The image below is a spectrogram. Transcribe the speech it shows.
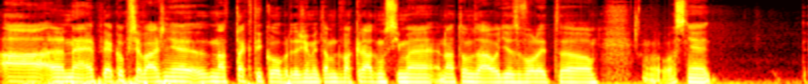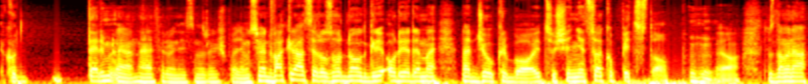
A eh, ne, jako převážně nad taktikou, protože my tam dvakrát musíme na tom závodě zvolit uh, vlastně jako term, ne, ne termín, jsem to řekl špatně. Musíme dvakrát se rozhodnout, kdy odjedeme na Joker Boy, což je něco jako pit stop. Mm-hmm. Jo. To znamená,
